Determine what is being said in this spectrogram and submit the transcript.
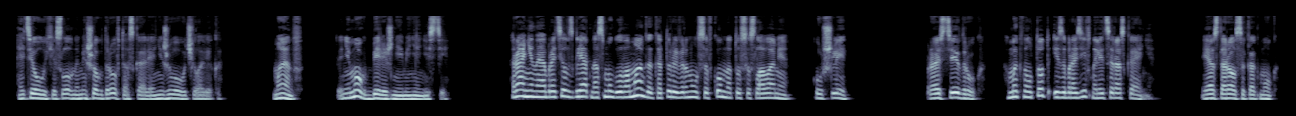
Эти олухи словно мешок дров таскали, а не живого человека. Мэнф, ты не мог бережнее меня нести?» Раненый обратил взгляд на смуглого мага, который вернулся в комнату со словами «Ушли». «Прости, друг, хмыкнул тот, изобразив на лице раскаяние. Я старался как мог.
